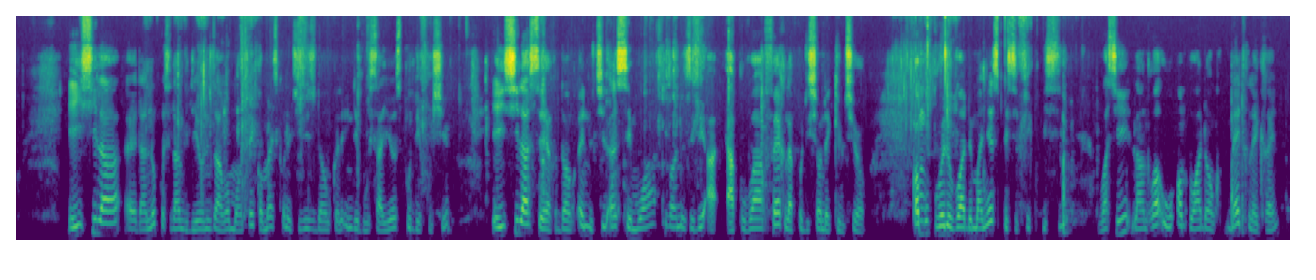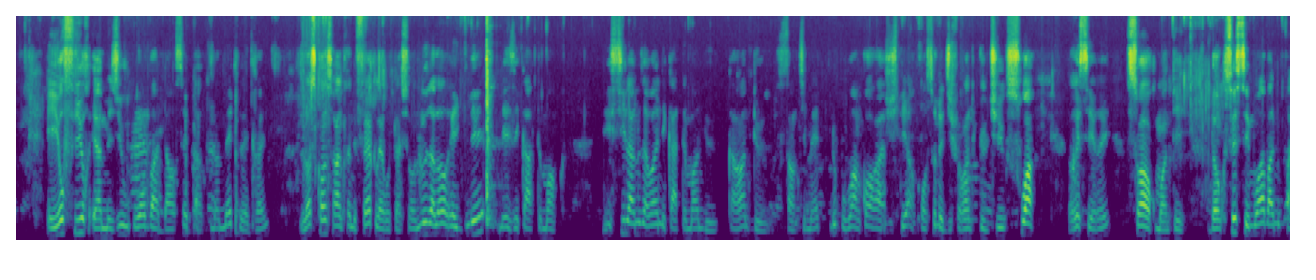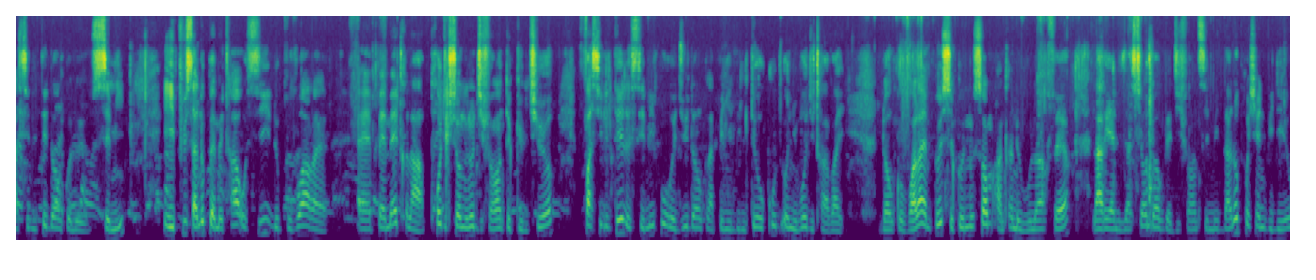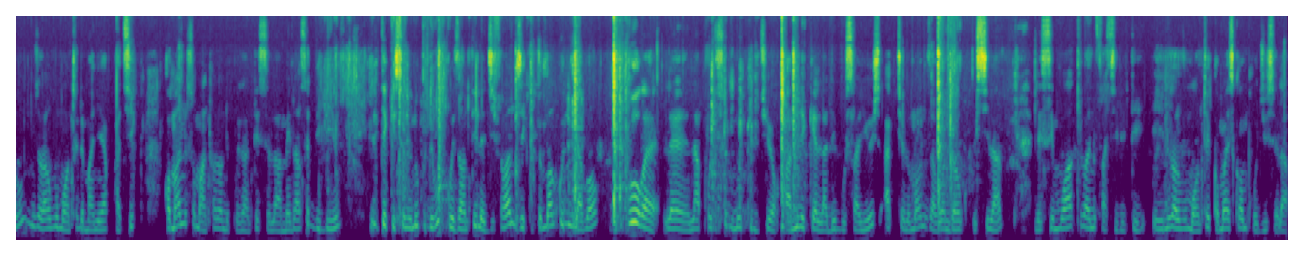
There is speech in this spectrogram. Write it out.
Et ici, là, euh, dans nos précédentes vidéos, nous avons montré comment est-ce qu'on utilise donc une débroussailleuse pour défricher. Et ici, là, c'est donc un outil, un sémoir qui va nous aider à pouvoir faire la production des cultures. Comme vous pouvez le voir de manière spécifique ici, Voici l'endroit où on pourra donc mettre les graines. Et au fur et à mesure où on va dans cet endroit mettre les graines, lorsqu'on sera en train de faire les rotations, nous allons régler les écartements. Ici, là, nous avons un écartement de 40 cm. Nous pouvons encore ajuster en fonction de différentes cultures, soit resserrer, soit augmenter. Donc, ce sémoir va nous faciliter donc le semis. Et puis, ça nous permettra aussi de pouvoir euh, permettre la production de nos différentes cultures, faciliter le semis pour réduire donc la pénibilité au, niveau du travail. Donc voilà un peu ce que nous sommes en train de vouloir faire, la réalisation donc des différentes semis. Dans nos prochaines vidéos, nous allons vous montrer de manière pratique comment nous sommes en train de présenter cela. Mais dans cette vidéo, il était question de, nous, de vous présenter les différents équipements que nous avons pour euh, la, production de nos cultures, parmi lesquels la débroussailleuse. Actuellement, nous avons donc ici là les qui va nous faciliter et nous allons vous montrer comment est-ce qu'on produit cela.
